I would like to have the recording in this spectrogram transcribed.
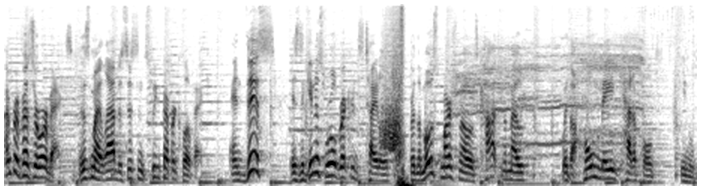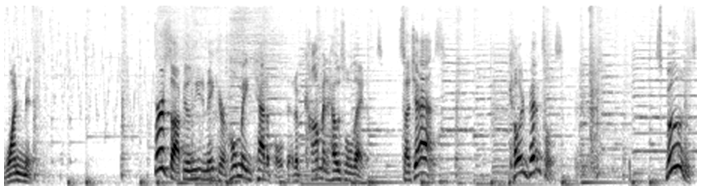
I'm Professor Orbax. This is my lab assistant, Sweet Pepper Klopek. And this is the Guinness World Records title for the most marshmallows caught in the mouth with a homemade catapult in one minute. First off, you'll need to make your homemade catapult out of common household items, such as colored pencils, spoons,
